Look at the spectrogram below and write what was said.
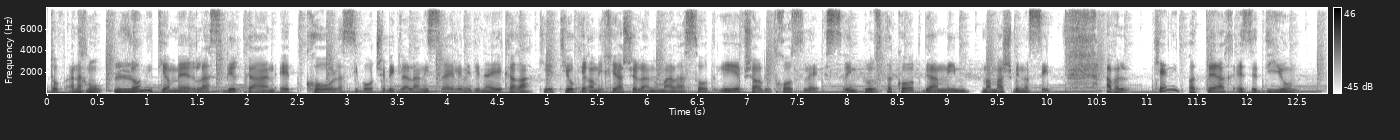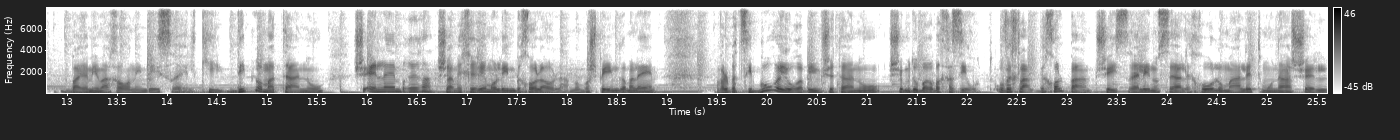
טוב, אנחנו לא נתיימר להסביר כאן את כל הסיבות שבגללן ישראל היא מדינה יקרה, כי את יוקר המחיה שלנו, מה לעשות, אי אפשר לדחוס ל-20 פלוס דקות, גם אם ממש מנסים. אבל כן התפתח איזה דיון בימים האחרונים בישראל, כי דיפלומט טענו שאין להם ברירה, שהמחירים עולים בכל העולם ומשפיעים גם עליהם. אבל בציבור היו רבים שטענו שמדובר בחזירות. ובכלל, בכל פעם שישראלי נוסע לחו"ל ומעלה תמונה של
